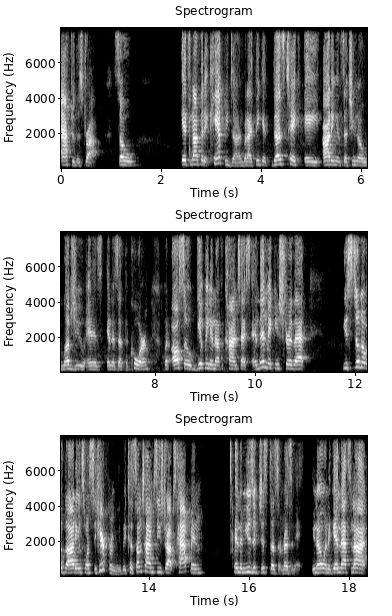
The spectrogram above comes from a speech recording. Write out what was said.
after this drop. So it's not that it can't be done, but I think it does take a audience that you know loves you and is and is at the core, but also giving enough context and then making sure that you still know what the audience wants to hear from you because sometimes these drops happen and the music just doesn't resonate. You know, and again, that's not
